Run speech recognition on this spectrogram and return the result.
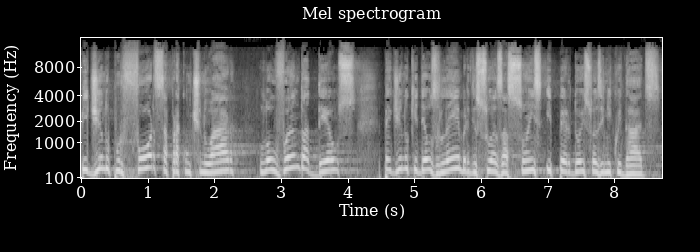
pedindo por força para continuar, louvando a Deus, pedindo que Deus lembre de suas ações e perdoe suas iniquidades.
